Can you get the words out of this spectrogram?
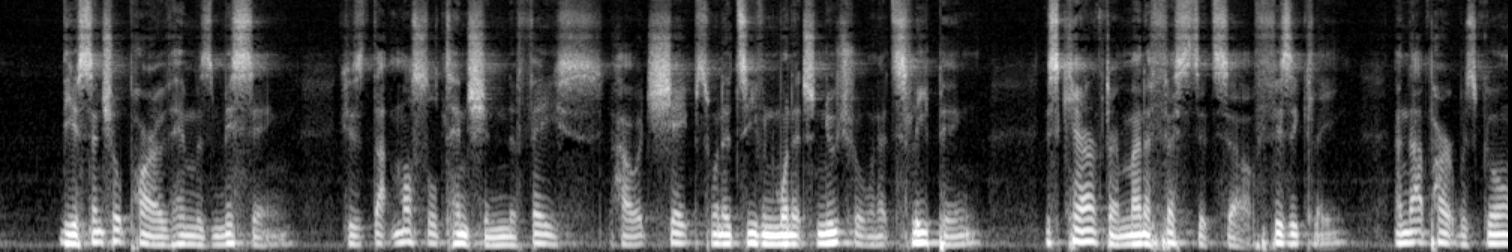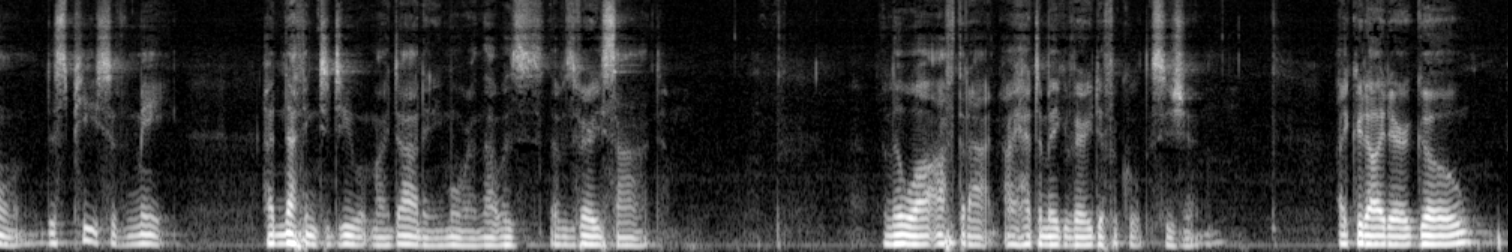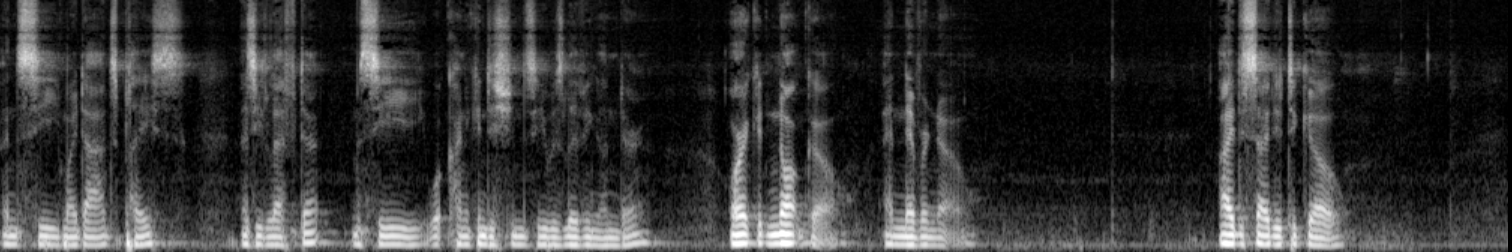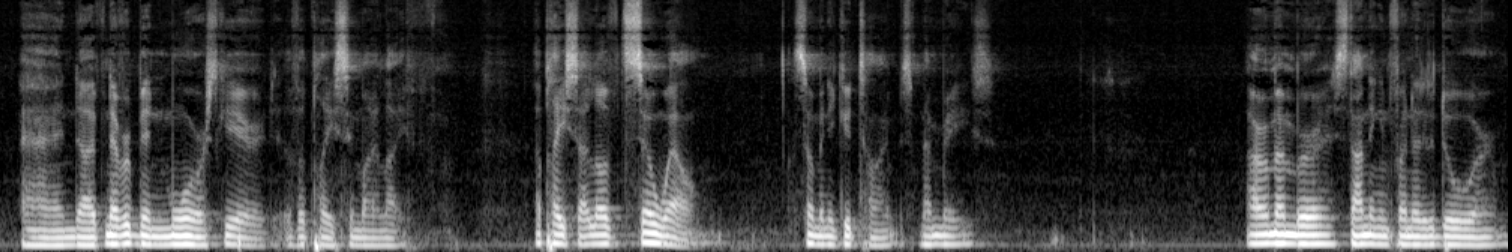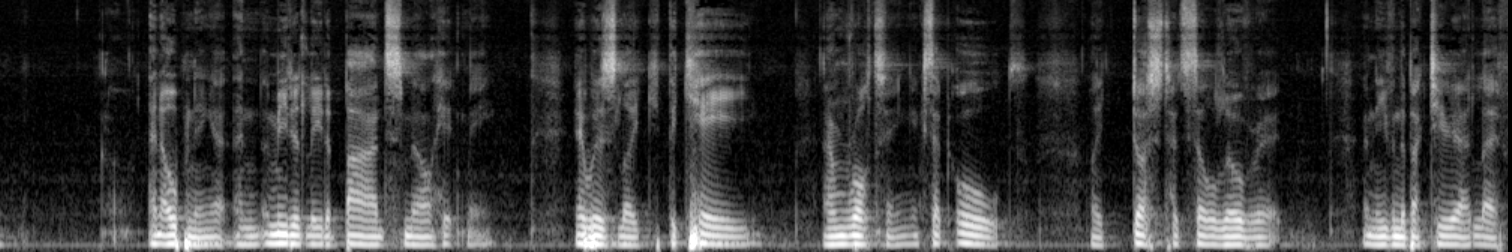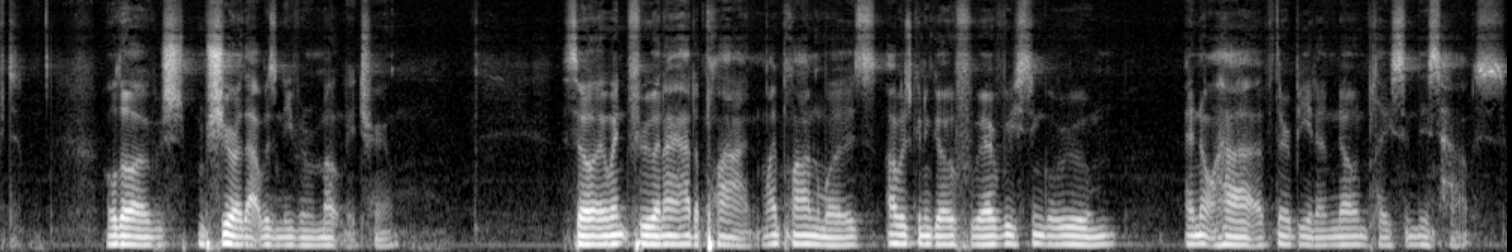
the essential part of him was missing, because that muscle tension in the face, how it shapes when it's even when it's neutral, when it's sleeping, this character manifests itself physically, and that part was gone. This piece of me had nothing to do with my dad anymore, and that was, that was very sad. A little while after that, I had to make a very difficult decision. I could either go and see my dad's place as he left it and see what kind of conditions he was living under, or I could not go and never know. I decided to go, and I've never been more scared of a place in my life. A place I loved so well so many good times, memories. I remember standing in front of the door and opening it, and immediately the bad smell hit me. It was like decay and rotting, except old, like dust had settled over it, and even the bacteria had left. Although I was, I'm sure that wasn't even remotely true. So I went through and I had a plan. My plan was I was going to go through every single room and not have there be an unknown place in this house.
